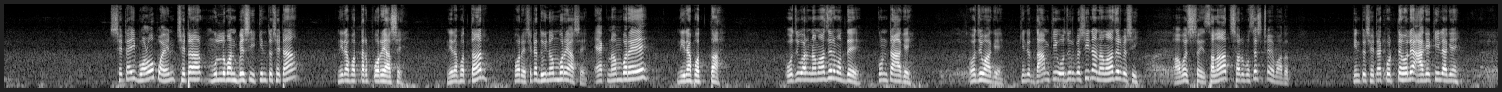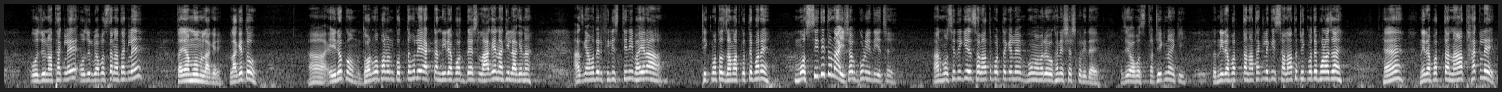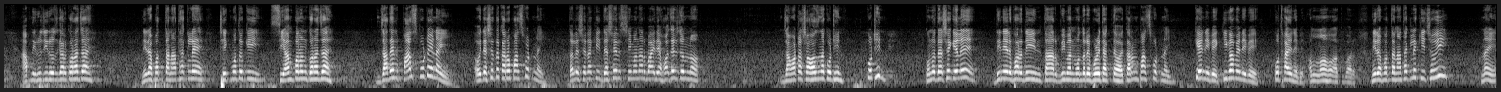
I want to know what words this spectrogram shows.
সেটাই বড় পয়েন্ট সেটা মূল্যবান বেশি, কিন্তু সেটা নিরাপত্তার পরে আসে। নিরাপত্তার পরে, সেটা দুই নম্বরে আসে। এক নম্বরে নিরাপত্তা। অজু আর নামাজের মধ্যে কোনটা আগে? অজু আগে। কিন্তু দাম কি অজুর বেশি না নামাজের বেশি? অবশ্যই সালাদ সর্বশ্রেষ্ঠ ইবাদত। কিন্তু সেটা করতে হলে আগে কি লাগে? অজু না থাকলে, অজুর ব্যবস্থা না থাকলে তায়াম্মুম লাগে। লাগে তো? হ্যাঁ এইরকম ধর্ম পালন করতে হলে একটা নিরাপদ দেশ লাগে নাকি লাগে না? আজকে আমাদের ফিলিস্তিনি ভাইয়েরা ঠিকমতো জামাত করতে পারে? মসজিদই তো নাই, সব গুড়িয়ে দিয়েছে। আর মসজিদে গিয়ে সালাতে পড়তে গেলে বোমা মেরে ওখানে শেষ করে দেয়। যে অবস্থা, ঠিক নয় কি? তো নিরাপত্তা না থাকলে কি সালাতও ঠিকমতো পড়া যায়? হ্যাঁ? নিরাপত্তা না থাকলে আপনি রুজি রোজগার করা যায়? নিরাপত্তা না থাকলে ঠিকমতো কি সিয়াম পালন করা যায়? যাদের পাসপোর্টে নাই, ওই দেশে তো কারও পাসপোর্ট নাই, তাহলে সেটা কি দেশের সীমানার বাইরে হজের জন্য যাওয়াটা সহজ না কঠিন? কঠিন। কোনো দেশে গেলে দিনের পর দিন তার বিমানবন্দরে পড়ে থাকতে হয়, কারণ পাসপোর্ট নাই। কে নেবে, কীভাবে নেবে, কোথায় নেবে? আল্লাহ আকবর। নিরাপত্তা না থাকলে কিছুই নাই।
